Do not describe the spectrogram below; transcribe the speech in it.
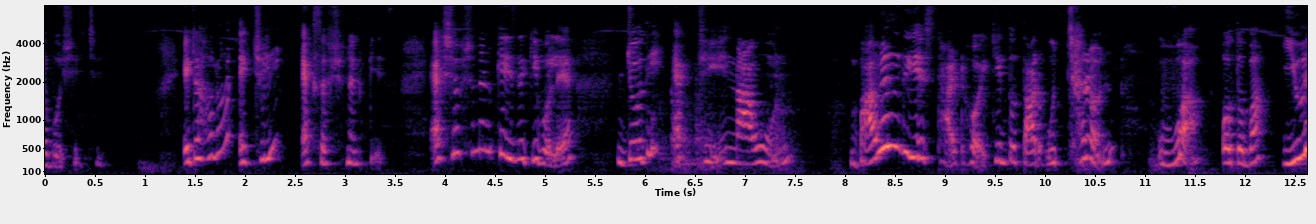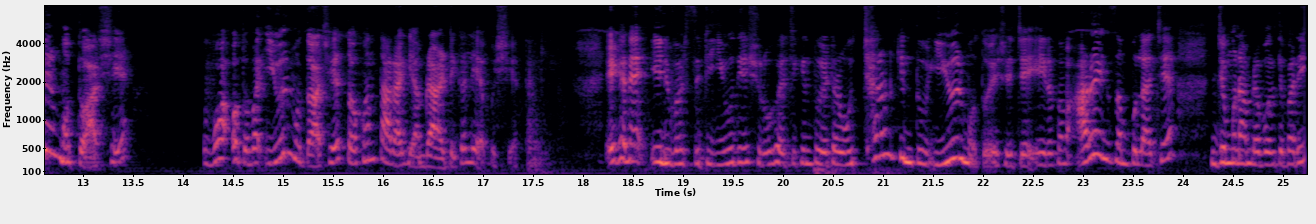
এ বসিয়েছি এটা হলো অ্যাকচুয়ালি এক্সেপশনাল কেস এক্সেপশনাল কেসে কি বলে? যদি একটি নাউন বাউল দিয়ে স্টার্ট হয়, কিন্তু তার উচ্চারণ ওয়া অথবা ইউ এর মতো আসে ওয়া অথবা ইউ এর মতো আসে, তখন তার আগে আমরা আর্টিকেল বসিয়ে থাকি। এখানে ইউনিভার্সিটি ইউ দিয়ে শুরু হয়েছে, কিন্তু এটার উচ্চারণ কিন্তু ইউ এর মতো এসেছে। এরকম আরও এক্সাম্পল আছে, যেমন আমরা বলতে পারি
